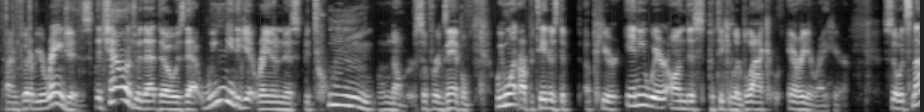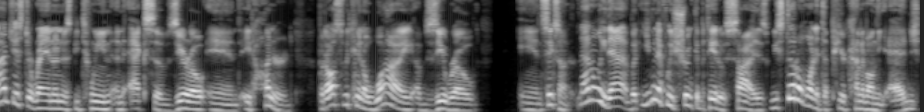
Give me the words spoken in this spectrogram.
times whatever your range is. The challenge with that, though, is that we need to get randomness between numbers. So, for example, we want our potatoes to appear anywhere on this particular black area right here. So it's not just a randomness between an x of 0 and 800, but also between a y of 0 and 600. Not only that, but even if we shrink the potato size, we still don't want it to appear kind of on the edge.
